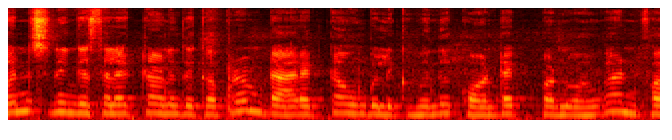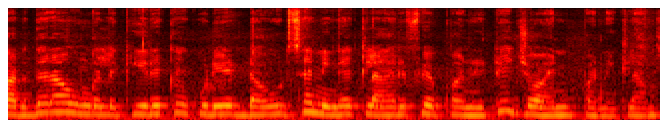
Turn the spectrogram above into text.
ஒன்ஸ் நீங்கள் செலக்ட் ஆனதுக்கப்புறம் டேரெக்டாக உங்களுக்கு வந்து காண்டாக்ட் பண்ணுவாங்க. அண்ட் ஃபர்தராக உங்களுக்கு இருக்கக்கூடிய டவுட்ஸை நீங்கள் கிளாரிஃபை பண்ணிவிட்டு ஜாயின் பண்ணிக்கலாம்.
